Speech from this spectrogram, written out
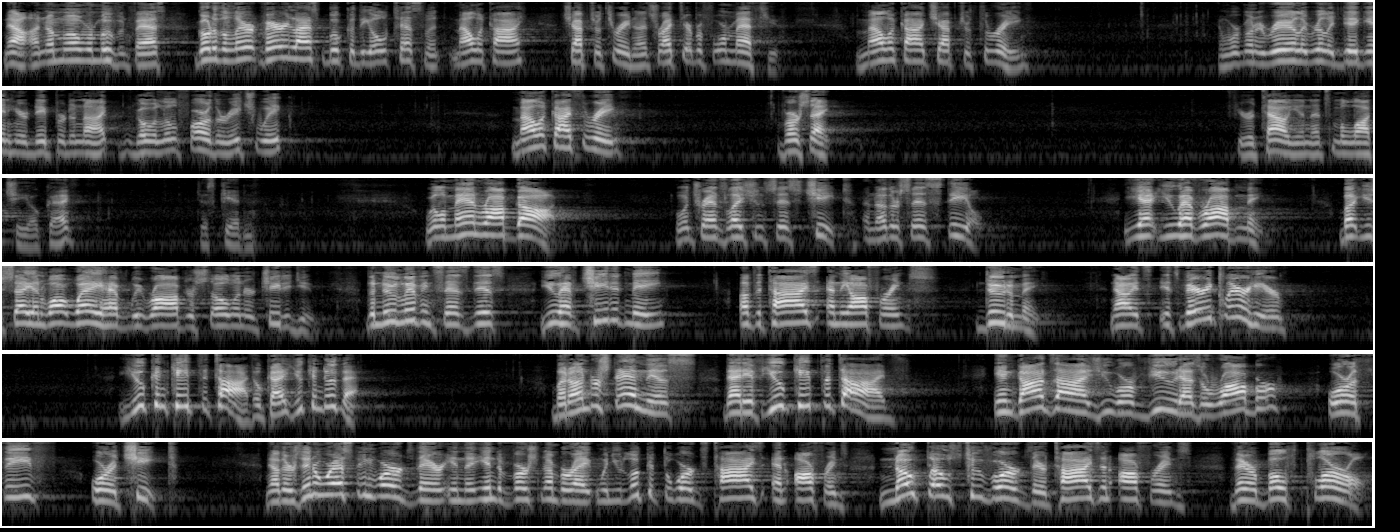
Now, I know we're moving fast. Go to the very last book of the Old Testament, Malachi chapter 3. Now, it's right there before Matthew. Malachi chapter 3. And we're going to really, really dig in here deeper tonight, and go a little farther each week. Malachi 3, verse 8. You're Italian, that's Malachi, okay? Just kidding. Will a man rob God? One translation says cheat, another says steal. Yet you have robbed me. But you say, In what way have we robbed or stolen or cheated you? The New Living says this You have cheated me of the tithes and the offerings due to me. Now it's, it's very clear here you can keep the tithe, okay? You can do that. But understand this, that if you keep the tithe, in God's eyes, you are viewed as a robber or a thief or a cheat. Now there's interesting words there in the end of verse number eight. When you look at the words tithes and offerings, note those two words there, tithes and offerings. They are both plural.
